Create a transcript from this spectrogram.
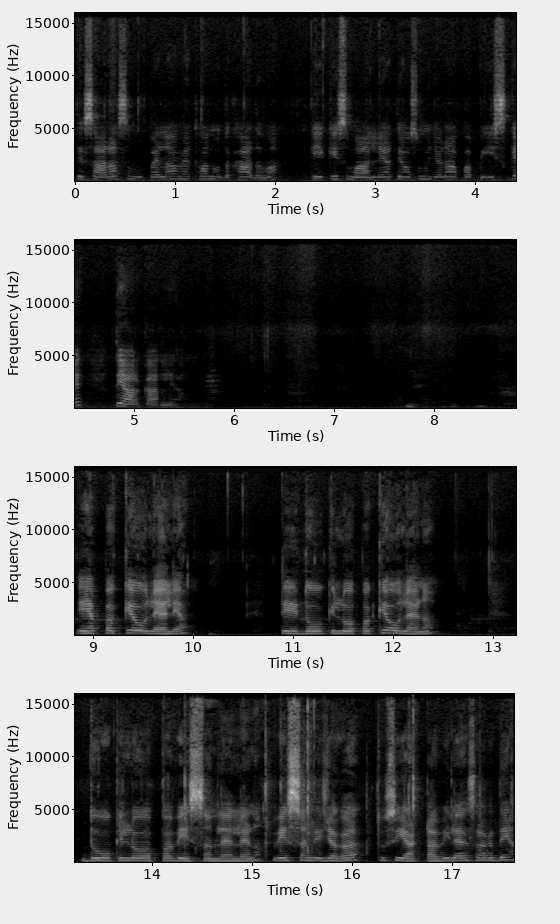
ਤੇ ਸਾਰਾ ਸਮ- ਪਹਿਲਾਂ ਮੈਂ ਤੁਹਾਨੂੰ ਦਿਖਾ ਦਵਾਂ ਕੀ ਕੀ ਸਮਾਨ ਲਿਆ ਤੇ ਉਸ ਨੂੰ ਜਿਹੜਾ ਆਪਾਂ ਪੀਸ ਕੇ ਤਿਆਰ ਕਰ ਲਿਆ। ਇਹ ਆਪਾਂ ਘਿਓ ਲੈ ਲਿਆ। ਤੇ 2 ਕਿਲੋ ਆਪਾਂ ਘਿਓ ਲੈਣਾ 2 ਕਿਲੋ ਆਪਾਂ ਵੇਸਣ ਲੈ ਲੈਣਾ। ਵੇਸਣ ਦੀ ਜਗ੍ਹਾ ਤੁਸੀਂ ਆਟਾ ਵੀ ਲੈ ਸਕਦੇ ਆ,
